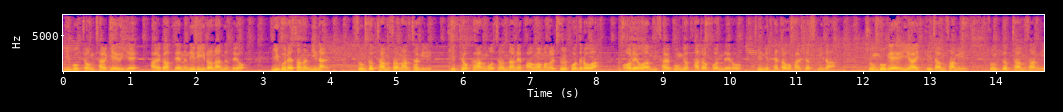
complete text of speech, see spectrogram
미국 정찰기에 의해 발각되는 일이 일어났는데요. 미군에서는 이날 순급 잠수함 한 척이 키티호크 항모 전단의 방어망을 뚫고 들어와 어뢰와 미사일 공격 사정권 내로 진입했다고 밝혔습니다. 중국의 AIP 잠수함인 순급 잠수함이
